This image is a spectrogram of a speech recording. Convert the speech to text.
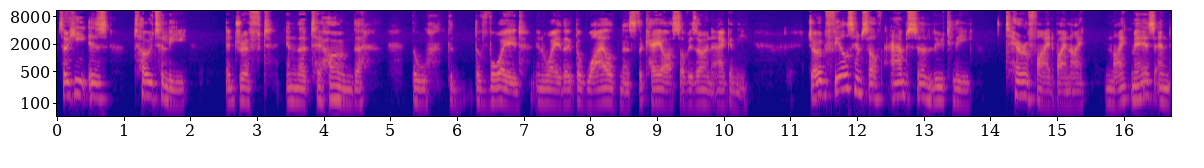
So He is totally adrift in the tehom, the the the the void, in a way, the, the wildness, the chaos of his own agony. Job feels himself absolutely terrified by night, nightmares, and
